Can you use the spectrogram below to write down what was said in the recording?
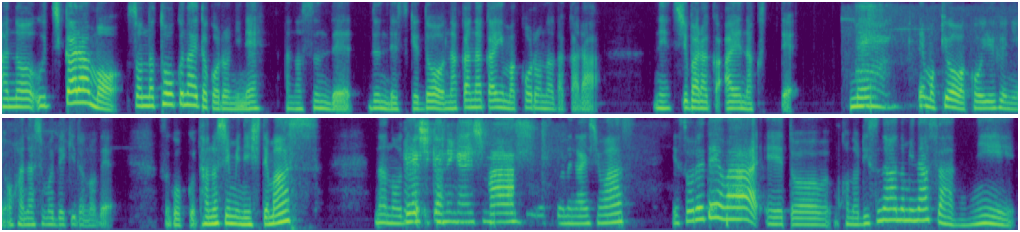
あの、うちからもそんな遠くないところにね、あの住んでるんですけど、なかなか今コロナだから、ね、しばらく会えなくって、ね、うん、でも今日はこういうふうにお話もできるので、すごく楽しみにしてます。なので、よろしくお願いします。よろしくお願いします。それでは、えーと、このリスナーの皆さんに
